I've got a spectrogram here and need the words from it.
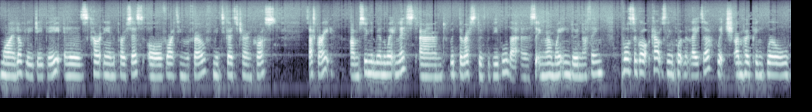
My lovely GP is currently in the process of writing a referral for me to go to Charing Cross. So that's great. I'm soon going to be on the waiting list and with the rest of the people that are sitting around waiting doing nothing. I've also got a counselling appointment later, which I'm hoping will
